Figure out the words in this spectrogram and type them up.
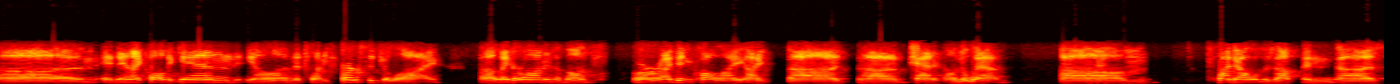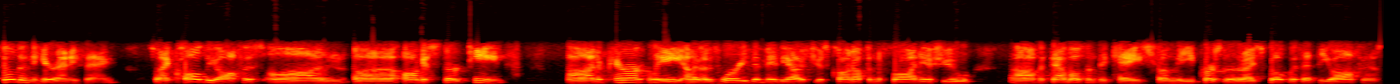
Um, and then I called again on the 21st of July, uh, later on in the month. Or I didn't call, I, I chatted on the web. Um, to Find out what was up and uh, still didn't hear anything. So I called the office on uh, August 13th. Uh, and apparently, I was worried that maybe I was just caught up in the fraud issue uh, but that wasn't the case. From the person that I spoke with at the office,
